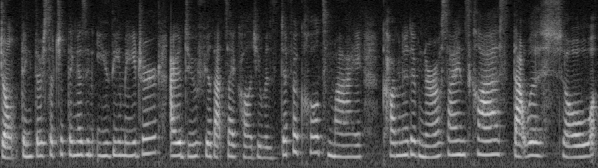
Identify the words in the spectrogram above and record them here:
don't think there's such a thing as an easy major. I do feel that psychology was difficult. My cognitive neuroscience class, that was so,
